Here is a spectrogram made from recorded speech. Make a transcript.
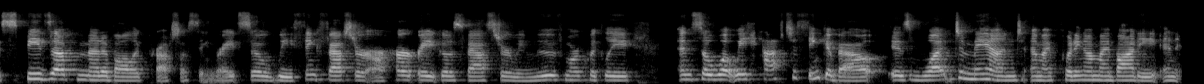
speeds up metabolic processing, right? So, we think faster, our heart rate goes faster, we move more quickly. And so, what we have to think about is what demand am I putting on my body? And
